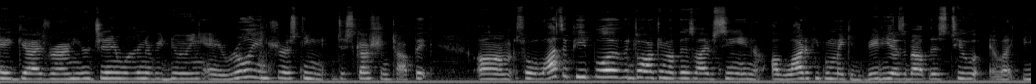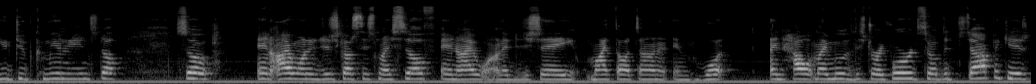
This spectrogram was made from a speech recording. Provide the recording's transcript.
Hey guys, Ryan here. Today we're going to be doing a really interesting discussion topic. Um, so lots of people have been talking about this. I've seen a lot of people making videos about this too, like the YouTube community and stuff. So, and I wanted to discuss this myself, and I wanted to say my thoughts on it and what and how it might move the story forward. So the topic is:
